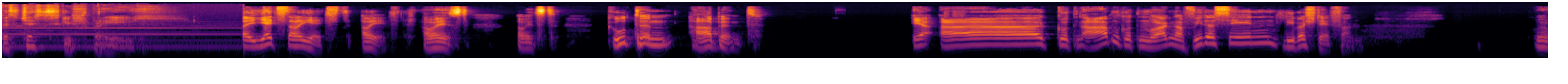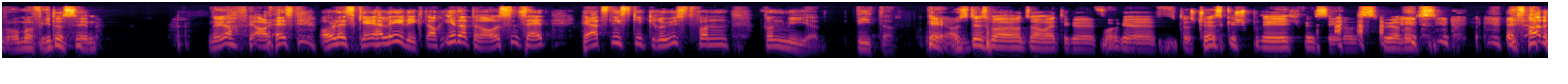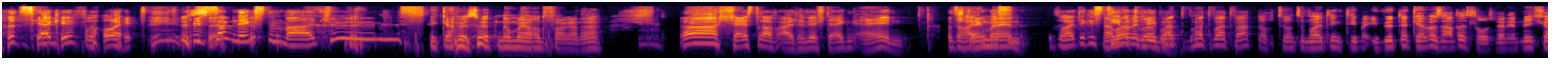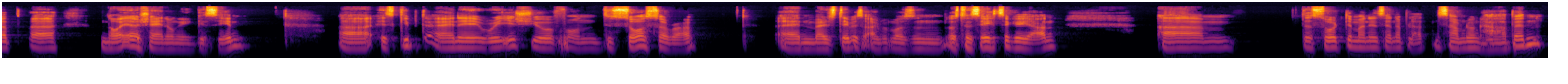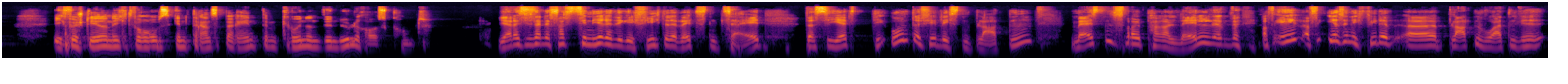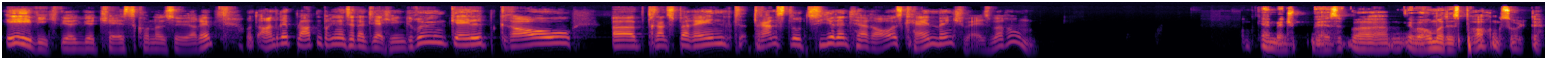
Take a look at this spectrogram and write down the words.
Das Jazzgespräch. Jetzt, aber jetzt, aber jetzt. Aber jetzt, aber jetzt. Guten Abend. Ja, äh, guten Abend, guten Morgen, auf Wiedersehen, lieber Stefan. Warum auf Wiedersehen? Naja, alles, alles gleich erledigt. Auch ihr da draußen seid herzlichst gegrüßt von, von mir, Dieter. Okay, also das war unsere heutige Folge, das Jazzgespräch. Wir sehen uns, hören uns. Es hat uns sehr gefreut. Bis zum nächsten Mal. Tschüss. Ich glaube, wir sollten nochmal anfangen. Ne? Ah, scheiß drauf, Alter. Wir steigen ein. Unser steigen wir ein. Unser heutiges Na, Thema, wart, mein Lieber. Warte, warte, warte, warte noch zu unserem heutigen Thema. Ich würde ja gerne was anderes loswerden. Ich habe gerade äh, Neuerscheinungen gesehen. Äh, es gibt eine Reissue von The Sorcerer ein Miles Davis Album aus den, aus den 60er Jahren. Ähm, das sollte man in seiner Plattensammlung haben. Ich verstehe noch nicht, warum es in transparentem grünen Vinyl rauskommt. Ja, das ist eine faszinierende Geschichte der letzten Zeit, dass sie jetzt die unterschiedlichsten Platten, meistens mal parallel, auf, eh, auf irrsinnig viele äh, Platten warten wir ewig, wir, wir Jazz-Konnoisseure. Und andere Platten bringen sie dann gleich in grün, gelb, grau, äh, transparent, transluzierend heraus. Kein Mensch weiß warum. Kein Mensch weiß, warum er das brauchen sollte.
